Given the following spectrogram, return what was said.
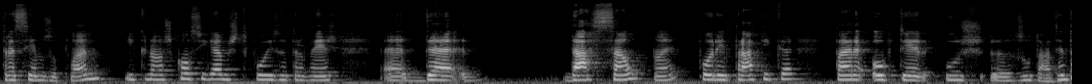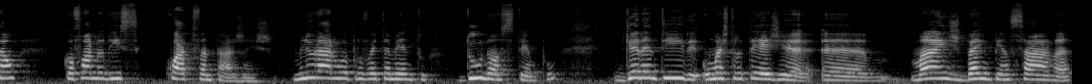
tracemos o plano e que nós consigamos depois, através uh, da, da ação, não é? pôr em prática para obter os uh, resultados. Então, conforme eu disse, quatro vantagens: melhorar o aproveitamento do nosso tempo, garantir uma estratégia uh, mais bem pensada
